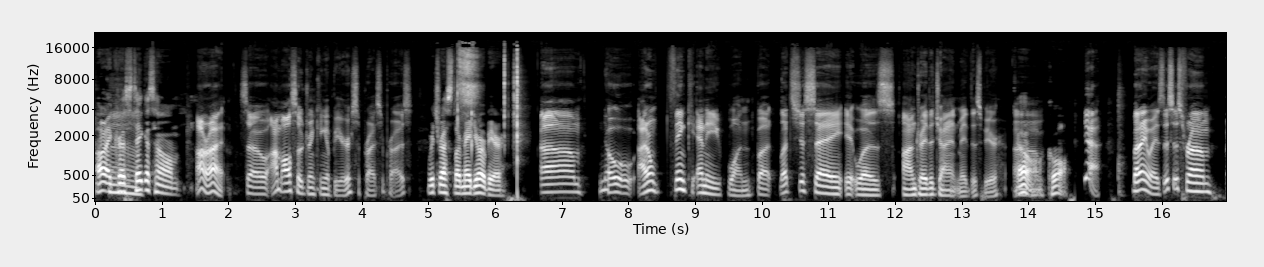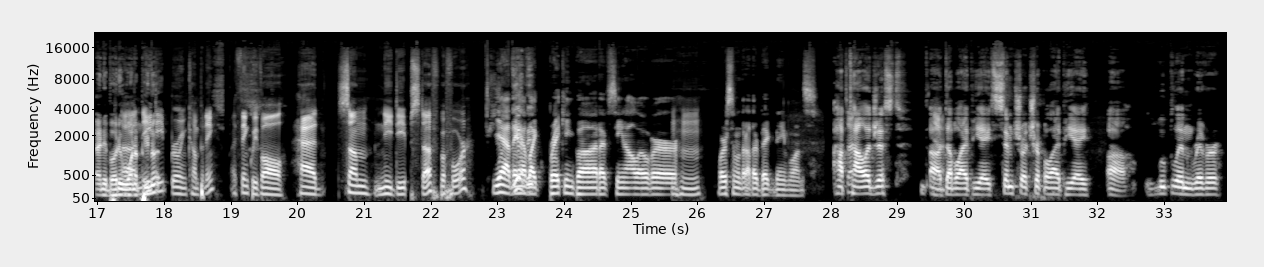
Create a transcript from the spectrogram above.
All right, Chris, take us home. All right. So I'm also drinking a beer. Surprise, surprise. Which wrestler made your beer? Um, no, I don't think anyone, but let's just say it was Andre the Giant made this beer. oh, Um, cool. yeah. But anyways, this is from Anybody uh, want a Knee peanut? Deep Brewing Company. I think we've all had some knee deep stuff before. Yeah, they Yeah, have they- like Breaking Bud. I've seen all over. hmm What are some of the other big name ones? Hoptologist, uh, Yeah. double IPA, Simtra triple IPA, uh, Lupulin River.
